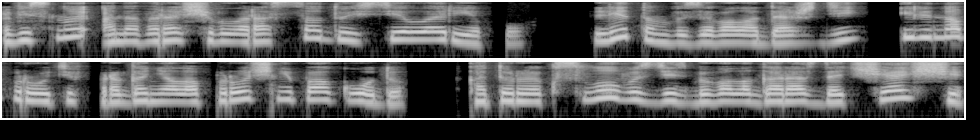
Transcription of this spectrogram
Весной она выращивала рассаду и села репу. Летом вызывала дожди или, напротив, прогоняла прочь непогоду, которая, к слову, здесь бывала гораздо чаще,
